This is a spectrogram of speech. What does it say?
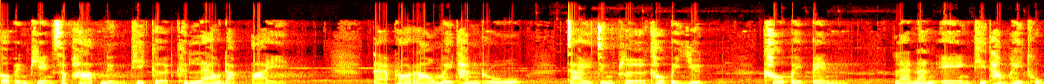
ก็เป็นเพียงสภาพหนึ่งที่เกิดขึ้นแล้วดับไป แต่เพราะเราไม่ทันรู้ ใจจึงเผลอเข้าไปยึด เข้าไปเป็น และนั่นเองที่ทำให้ทุก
